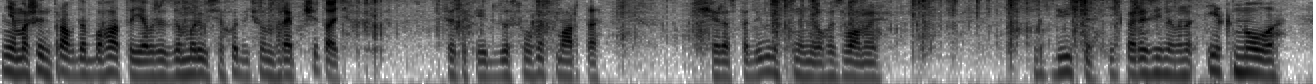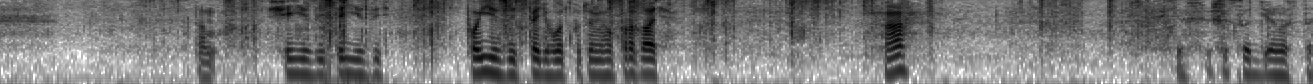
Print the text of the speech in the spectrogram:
Ні, машин, правда, багато, я вже заморився ходити вам греб читати. Все-таки йду до свого смарта. Ще раз подивимося на нього з вами. Дивіться, яка резина вона як нова. Там ще їздить та їздить. Поїздить 5 років, потім його продати. А? 690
